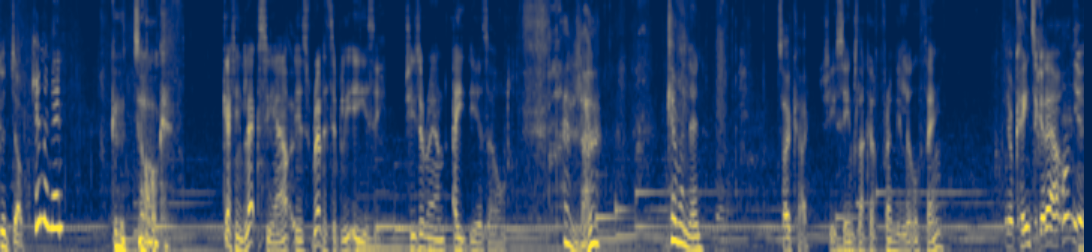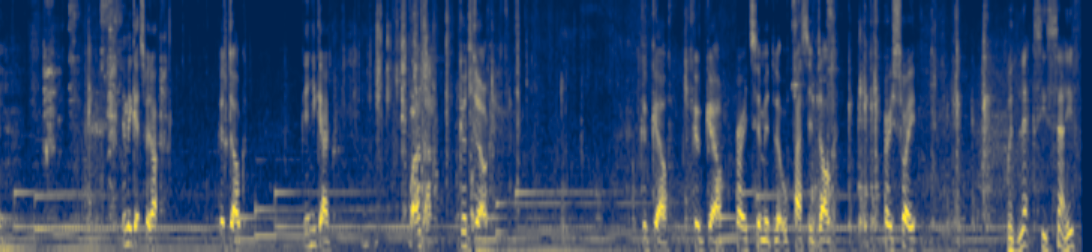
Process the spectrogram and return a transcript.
Good dog. Come on, then. Good dog. Getting Lexi out is relatively easy. She's around eight years old. Hello. Come on, then. It's okay. She seems like a friendly little thing. You're keen to get out, aren't you? Let me get to it up. Good dog. In you go. Well done. Good dog. Good girl. Good girl. Very timid little placid dog. Very sweet. With Lexi safe,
